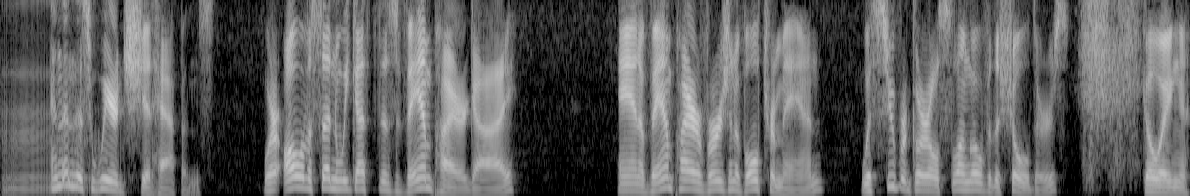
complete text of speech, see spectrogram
And then this weird shit happens where all of a sudden we got this vampire guy and a vampire version of Ultraman with Supergirl slung over the shoulders, going,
